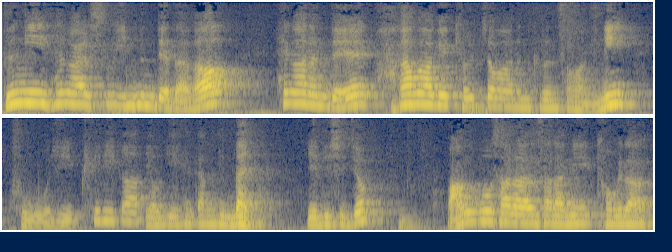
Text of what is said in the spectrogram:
등이 행할 수 있는 데다가 행하는 데에 과감하게 결정하는 그런 상황이니 굳이 쾌리가 여기에 해당된다. 이해되시죠? 왕구사라는 사람이 거기다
